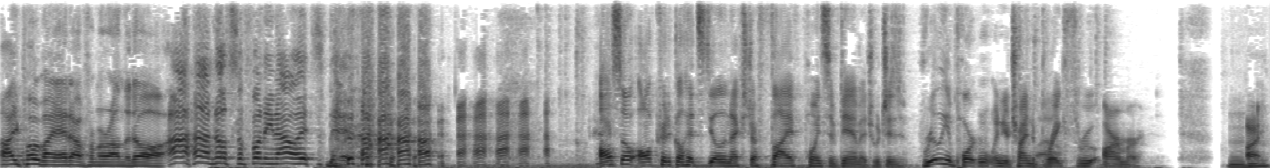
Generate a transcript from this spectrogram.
I poke my head out from around the door. Ah, not so funny now, is it? Also, all critical hits deal an extra five points of damage, which is really important when you're trying to break through armor. All right.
